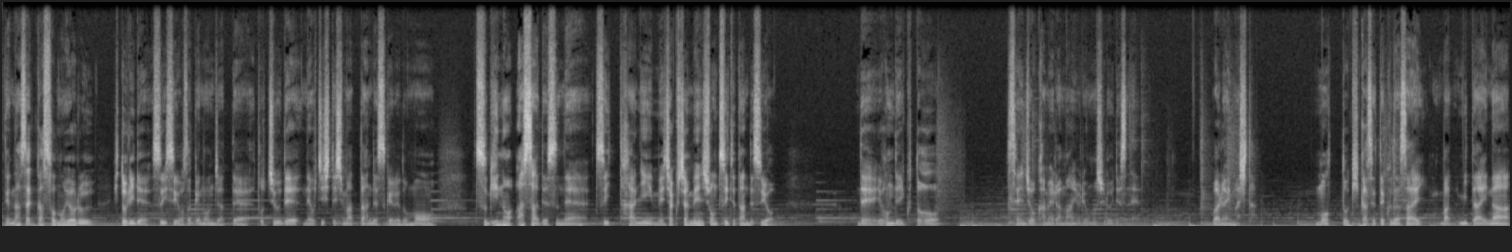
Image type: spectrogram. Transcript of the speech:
でなぜかその夜一人でスイスイお酒飲んじゃって途中で寝落ちしてしまったんですけれども次の朝ですねツイッターにめちゃくちゃメンションついてたんですよ。で読んでいくと戦場カメラマンより面白いですね。笑いました。もっと聞かせてください、まあ、みたいな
